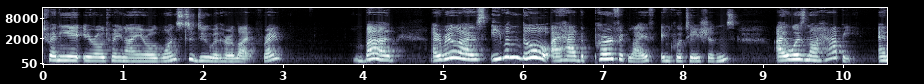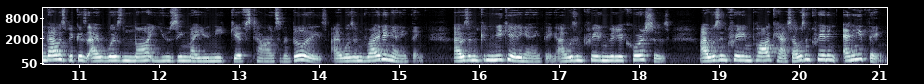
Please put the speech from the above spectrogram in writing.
28 year old, 29 year old wants to do with her life, right? But I realized even though I had the perfect life, in quotations, I was not happy. And that was because I was not using my unique gifts, talents, and abilities. I wasn't writing anything. I wasn't communicating anything. I wasn't creating video courses. I wasn't creating podcasts. I wasn't creating anything.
